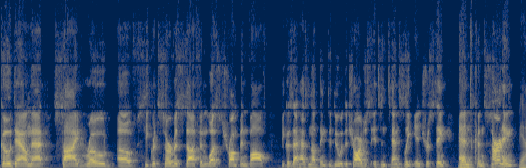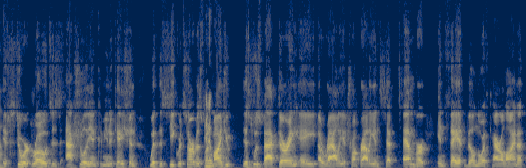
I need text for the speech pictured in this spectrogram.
go down that side road of Secret Service stuff and was Trump involved because that has nothing to do with the charges. It's intensely interesting and concerning yeah. if Stewart Rhodes is actually in communication with the Secret Service. But it, mind you, this was back during a, a rally, a Trump rally in September in Fayetteville, North Carolina.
